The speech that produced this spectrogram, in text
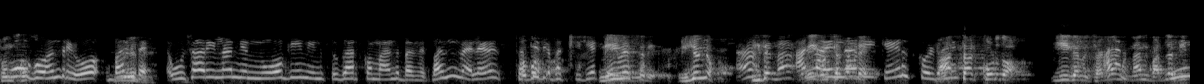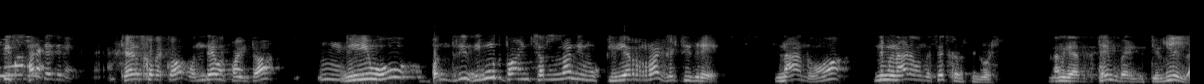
ಹೋಗು ಅಂದ್ರಿ ಬಂದೆ. ಹುಷಾರಿಲ್ಲ ನೀನ್ ಹೋಗಿ ನೀನ್ ಸುಧಾರ್ಸ್ಕೊಂಬ ಅಂತ ಬಂದೆ. ಬಂದ್ಮೇಲೆ ಸತ್ಯದ ಬರ್ತಿದ್ಯಾ ನೀವೇ ಸರಿ. ಅಯ್ಯೋ. ಇದನ್ನ ಕೇಳಿಸ್ಕೊಳ್ರಿ. ಮಾತಾಡ್ಕೊಡ್ದು. ಈಗ ನಾನು ಬದಲ ಇದ್ದೀನಿ. ಕೇಳಿಸ್ಕೋಬೇಕು? ಒಂದೇ ಒಂದು ಪಾಯಿಂಟ್ ನೀವು ಬಂದ್ರಿ ನಿಮ್ದು ಪಾಯಿಂಟ್ಸ್ ಎಲ್ಲ ನೀವು ಕ್ಲಿಯರ್ ಆಗಿ ಹೇಳ್ತಿದ್ರಿ. ನಾನು ನಿಮ್ಗೆ ನಾಳೆ ಒಂದು ಮೆಸೇಜ್ ಕಳಿಸ್ತೀನಿ ನೋಡಿ. ನನಗೆ ಅದಕ್ಕೆ ಟೈಮ್ ಇರ್ಲಿಲ್ಲ.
